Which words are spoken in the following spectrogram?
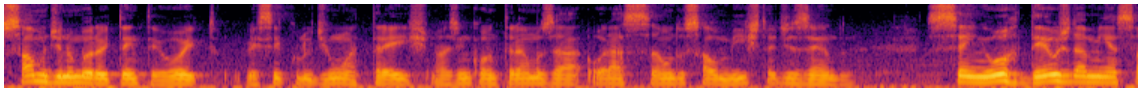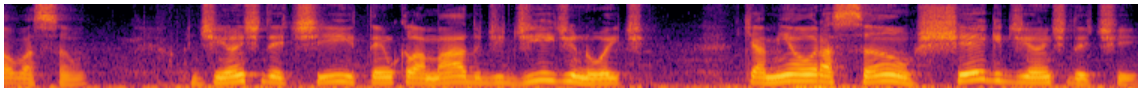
Salmo de número 88, versículo de 1 a 3, nós encontramos a oração do salmista dizendo: Senhor Deus da minha salvação, diante de ti tenho clamado de dia e de noite, que a minha oração chegue diante de ti.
